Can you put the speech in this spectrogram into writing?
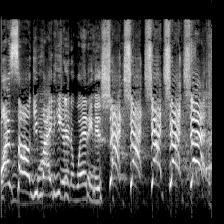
One song you might hear at a wedding is shot, shot, shot, shot, shot.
